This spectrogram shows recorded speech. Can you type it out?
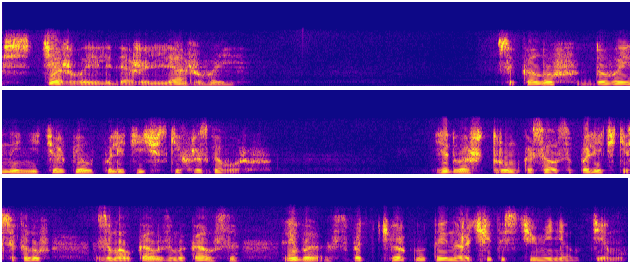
стервой или даже лярвой. Соколов до войны не терпел политических разговоров. Едва Штрум касался политики, Соколов замолкал, замыкался, либо с подчеркнутой нарочитостью менял тему.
